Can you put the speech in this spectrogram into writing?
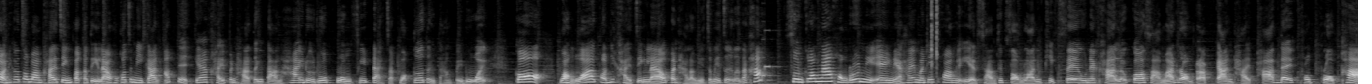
ก่อนที่เขาจะวางขายจริงปกติแล้วเขาก็จะมีการอัปเดตแก้ไขปัญหาต่างๆ ให้โดยรวบรวมฟีดแบ็จากบล็อกเกอร์ต่างๆ ไปด้วย ก็หวังว่าตอนที่ขายจริงแล้วปัญหาเหล่านี้จะไม่เจอแล้วนะคะ ส่วนกล้องหน้าของรุ่นนี้เองเนี่ยให้มาที่ความละเอียด 32 ล้านพิกเซลนะคะแล้วก็สามารถรองรับการถ่ายภาพได้ครบๆค่ะ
